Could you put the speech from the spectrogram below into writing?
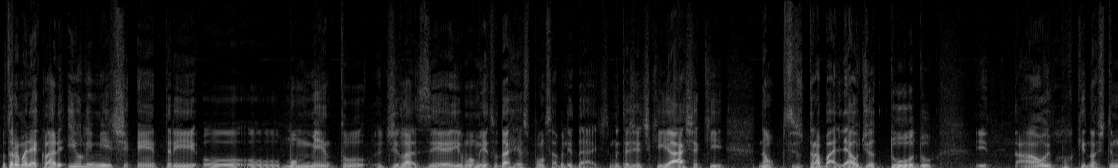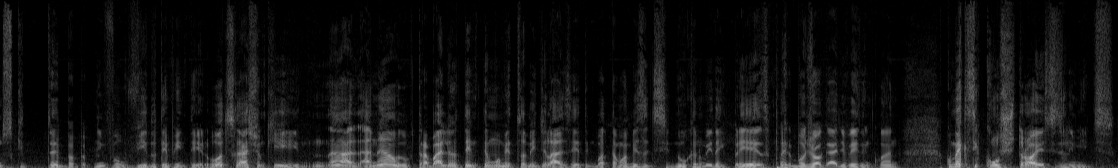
Doutora Maria Clara, e o limite entre o, o, momento de lazer e o momento da responsabilidade? Muita gente que acha que, não, preciso trabalhar o dia todo e tal, e porque nós temos que ter envolvido o tempo inteiro. Outros acham que, ah, não, o trabalho tem que ter um momento também de lazer, tem que botar uma mesa de sinuca no meio da empresa para jogar de vez em quando. Como é que se constrói esses limites?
